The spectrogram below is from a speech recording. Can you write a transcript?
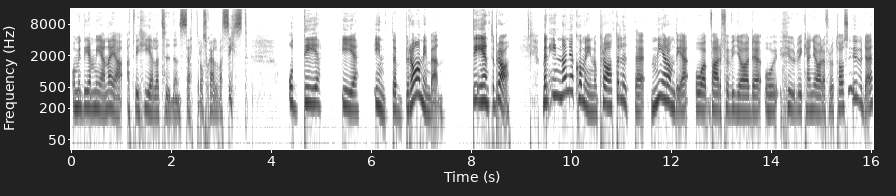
Och med det menar jag att vi hela tiden sätter oss själva sist. Och det är inte bra, min vän. Det är inte bra. Men innan jag kommer in och pratar lite mer om det och varför vi gör det och hur vi kan göra för att ta oss ur det,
